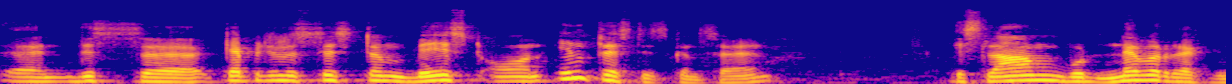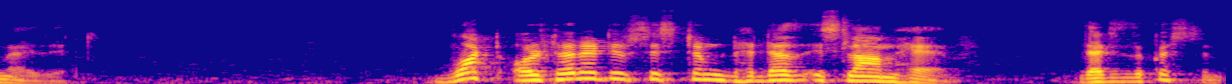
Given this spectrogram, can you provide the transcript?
and this uh, capitalist system based on interest is concerned, Islam would never recognize it. What alternative system does Islam have? That is the question.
